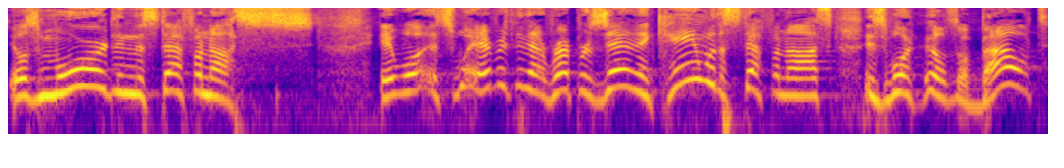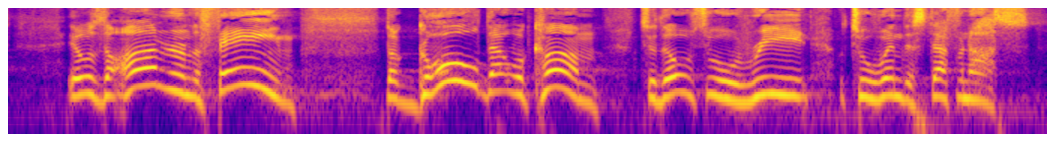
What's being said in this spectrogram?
It was more than the Stephanos. It was it's everything that represented and came with the Stephanos is what it was about. It was the honor and the fame, the gold that will come to those who will read to win the Stephanos.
